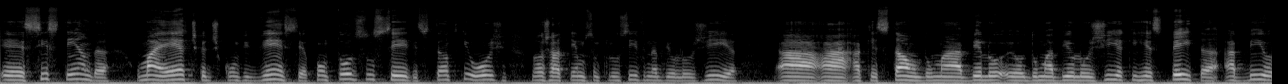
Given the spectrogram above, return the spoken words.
é, se estenda uma ética de convivência com todos os seres, tanto que hoje nós já temos, inclusive na biologia, a, a, a questão de uma, bio, de uma biologia que respeita a bio,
